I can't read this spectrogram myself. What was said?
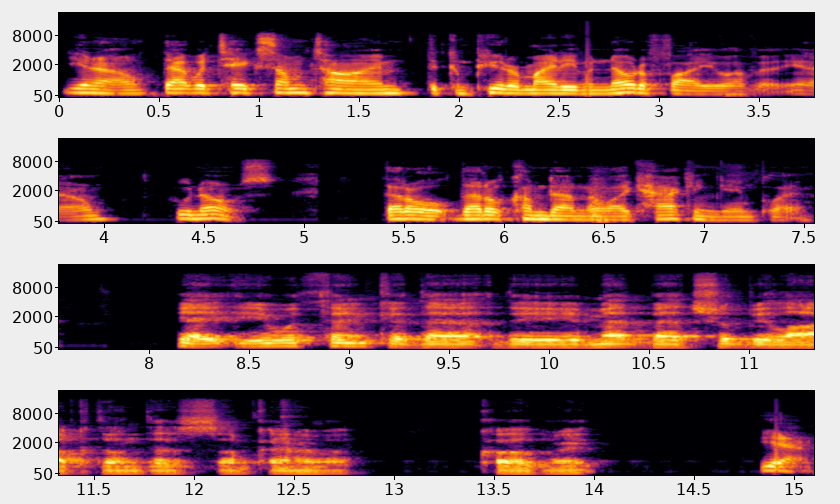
you know, that would take some time. The computer might even notify you of it, you know. Who knows? That'll that'll come down to like hacking gameplay. Yeah, you would think that the the medbed should be locked under some kind of a code, right? Yeah.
